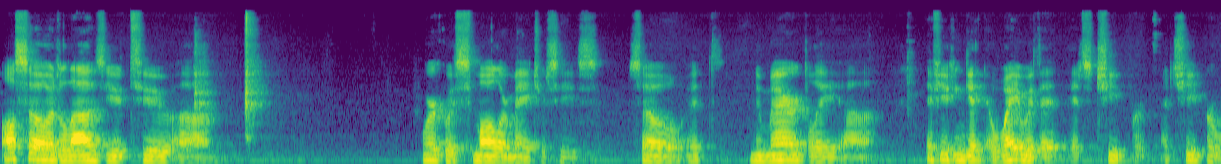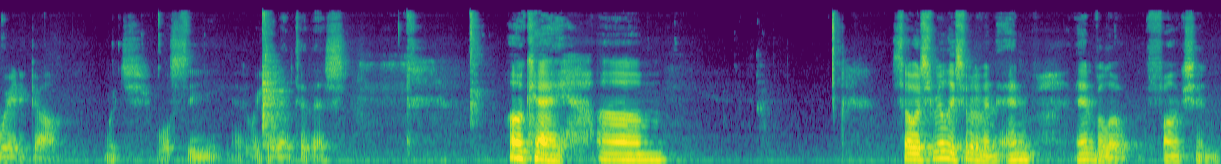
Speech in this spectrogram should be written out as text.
also it allows you to um, work with smaller matrices. So it's numerically, uh, if you can get away with it, it's cheaper, a cheaper way to go, which we'll see as we get into this. Okay, um, so it's really sort of an en envelope function,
